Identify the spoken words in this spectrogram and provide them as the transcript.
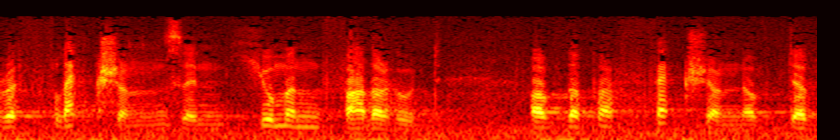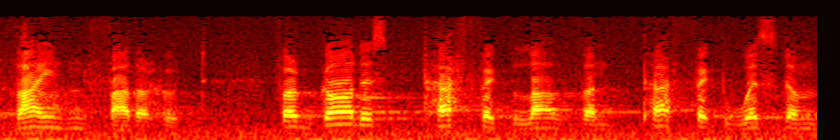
reflections in human fatherhood of the perfection of divine fatherhood. For God is perfect love and perfect wisdom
